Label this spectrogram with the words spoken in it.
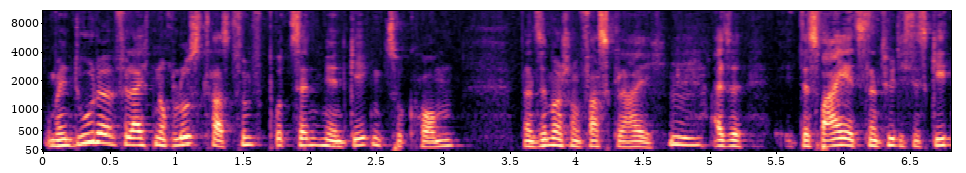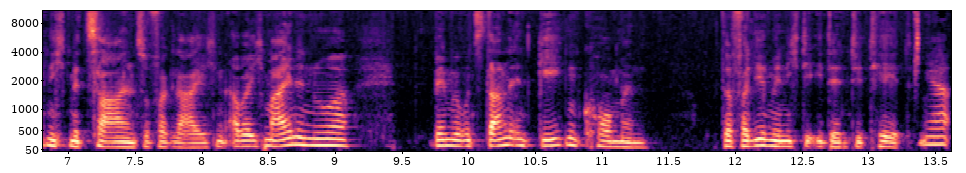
Und wenn du dann vielleicht noch Lust hast, 5 Prozent mir entgegenzukommen, dann sind wir schon fast gleich. Mhm. Also das war jetzt natürlich, das geht nicht mit Zahlen zu vergleichen, aber ich meine nur, wenn wir uns dann entgegenkommen, da verlieren wir nicht die Identität. Ja,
